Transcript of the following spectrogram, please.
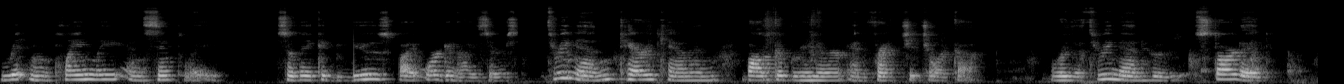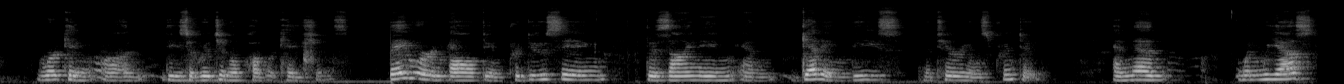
written plainly and simply so they could be used by organizers. Three men, Terry Cannon, Bob Gabriner, and Frank Cieciorka, were the three men who started working on these original publications. They were involved in producing, designing, and getting these materials printed. And then when we asked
